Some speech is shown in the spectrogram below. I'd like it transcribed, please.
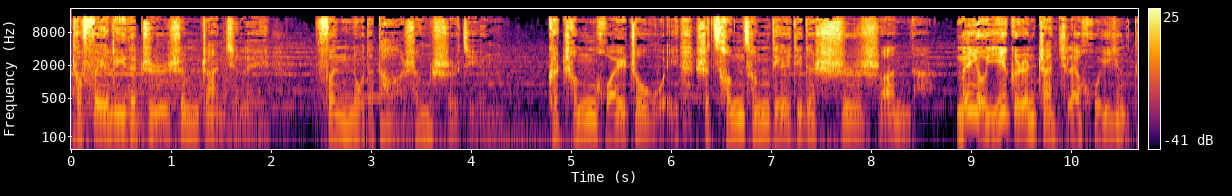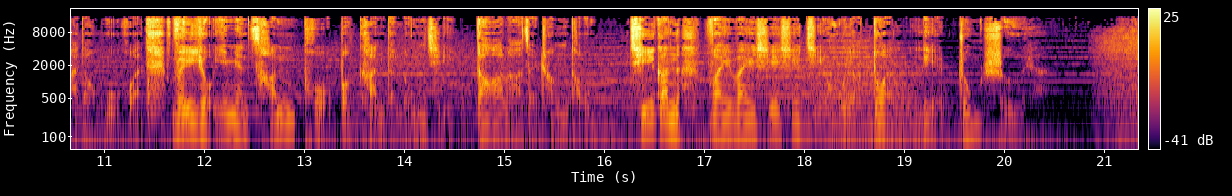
他费力的直身站起来，愤怒的大声示警。可城怀周围是层层叠叠的尸山呐，没有一个人站起来回应他的呼唤，唯有一面残破不堪的龙旗耷拉在城头，旗杆呢歪歪斜斜，几乎要断裂中折呀。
